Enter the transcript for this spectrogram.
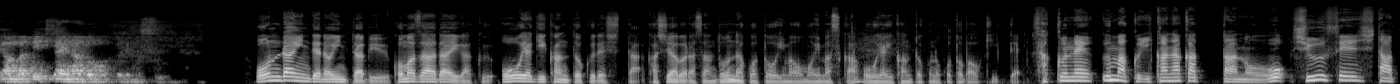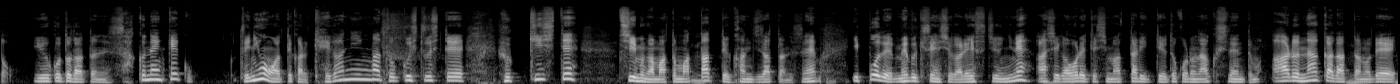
頑張っていきたいなと思っております。オンラインでのインタビュー、駒澤大学、大八木監督でした。柏原さん、どんなことを今思いますか？大八木監督の言葉を聞いて。昨年うまくいかなかったのを修正したということだったんです。昨年結構、全日本終わってから怪我人が続出して、復帰して、チームがまとまったっていう感じだったんですね、一方で芽吹選手がレース中にね足が折れてしまったりっていうところのアクシデントもある中だったので、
